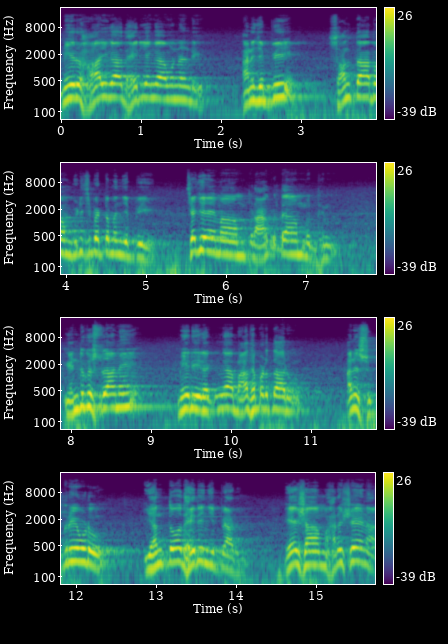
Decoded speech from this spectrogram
మీరు హాయిగా ధైర్యంగా ఉండండి అని చెప్పి సంతాపం విడిచిపెట్టమని చెప్పి చజేమాం ప్రాకృతాం బుద్ధిం ఎందుకు స్వామి మీరు ఈ రకంగా బాధపడతారు? అని సుగ్రీవుడు ఎంతో ధైర్యం చెప్పాడు. ఏషాం హర్షేణ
